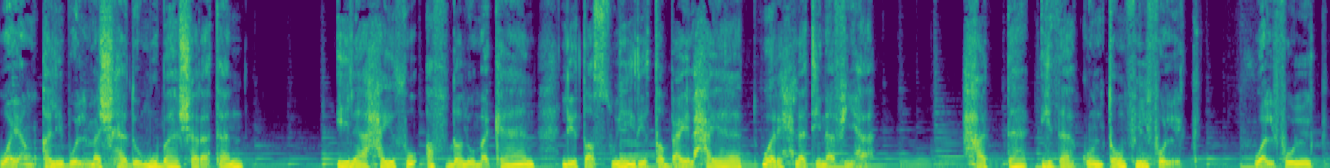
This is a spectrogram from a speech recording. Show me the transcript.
وينقلب المشهد مباشرة إلى حيث أفضل مكان لتصوير طبع الحياة ورحلتنا فيها حتى إذا كنتم في الفلك والفلك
